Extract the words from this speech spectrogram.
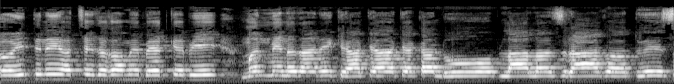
तो इतने अच्छे जगह में बैठ के भी मन में न जाने क्या क्या क्या क्या लोभ, लालच, राग, द्वेष,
